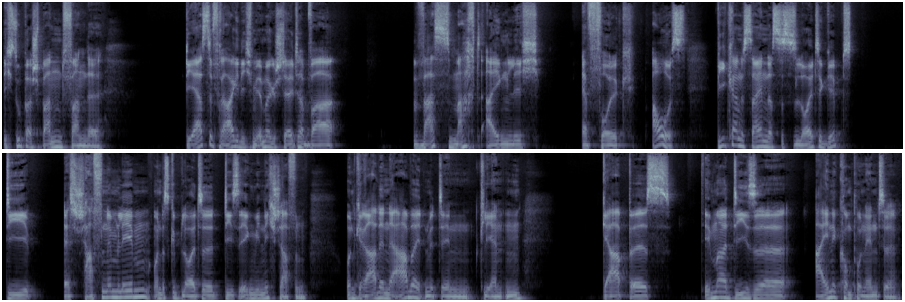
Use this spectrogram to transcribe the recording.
ich super spannend fand. Die erste Frage, die ich mir immer gestellt habe, war, was macht eigentlich Erfolg aus? Wie kann es sein, dass es Leute gibt, die es schaffen im Leben und es gibt Leute, die es irgendwie nicht schaffen? Und gerade in der Arbeit mit den Klienten gab es immer diese eine Komponente,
